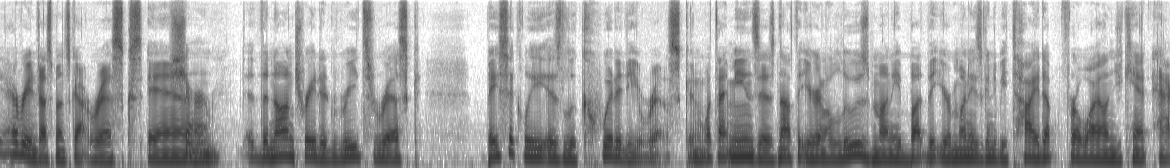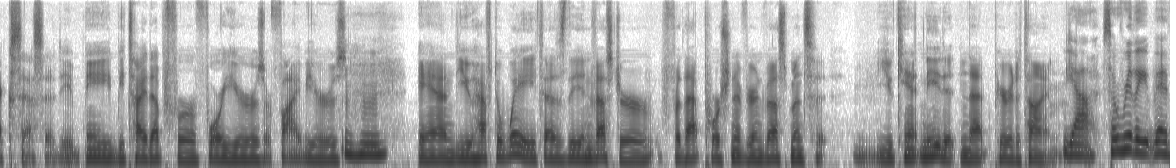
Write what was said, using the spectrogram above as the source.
every investment's got risks. And Sure. the non traded REITs risk basically is liquidity risk. And what that means is not that you're going to lose money, but that your money is going to be tied up for a while and you can't access it. It may be tied up for four years or five years. Mm-hmm. And you have to wait as the investor for that portion of your investments. You can't need it in that period of time. Yeah. So really uh,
